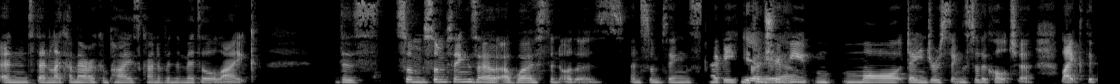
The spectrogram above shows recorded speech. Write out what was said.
and then like American Pie is kind of in the middle. Like there's some some things are, are worse than others, and some things maybe Yeah, contribute m- more dangerous things to the culture. Like the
